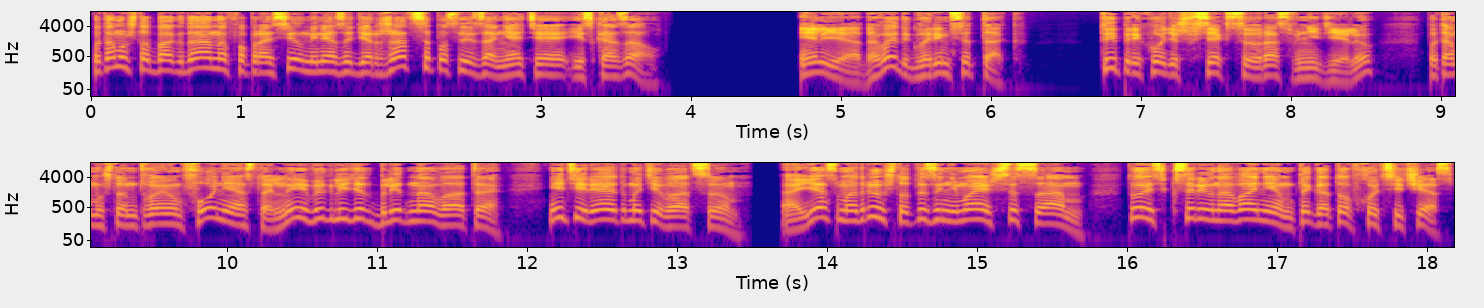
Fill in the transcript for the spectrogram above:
потому что Богданов попросил меня задержаться после занятия и сказал. «Илья, давай договоримся так. Ты приходишь в секцию раз в неделю, потому что на твоем фоне остальные выглядят бледновато и теряют мотивацию. А я смотрю, что ты занимаешься сам, то есть к соревнованиям ты готов хоть сейчас.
